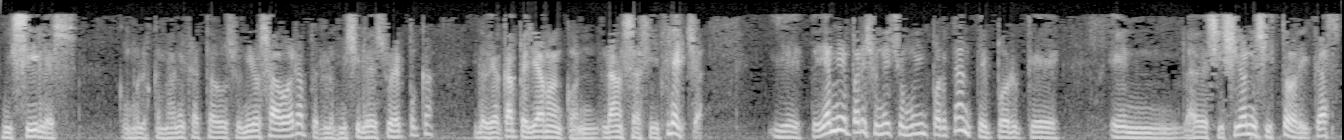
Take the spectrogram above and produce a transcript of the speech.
misiles como los que maneja Estados Unidos ahora, pero los misiles de su época, y los de acá peleaban con lanzas y flechas. Y, este, y a mí me parece un hecho muy importante porque en las decisiones históricas,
